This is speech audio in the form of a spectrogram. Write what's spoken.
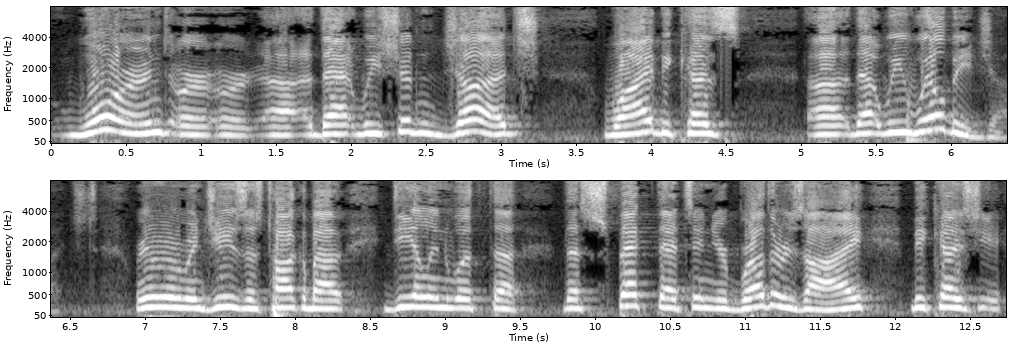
warned or, or uh, that we shouldn't judge. Why? Because uh, that we will be judged. Remember when Jesus talked about dealing with the, the speck that's in your brother's eye because you,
